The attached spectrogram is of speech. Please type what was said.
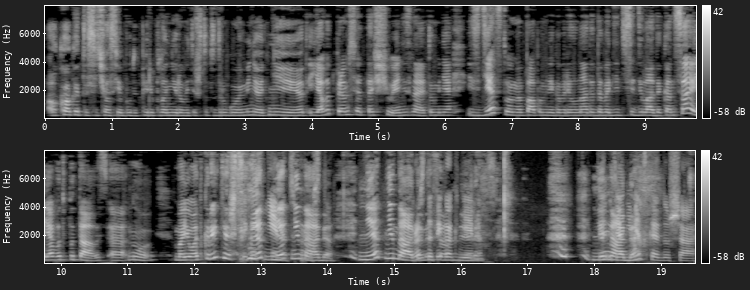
а как это сейчас я буду перепланировать и что-то другое менять? Нет. И я вот прям себя тащу. Я не знаю, это у меня из детства мой папа мне говорил, надо доводить все дела до конца, и я вот пыталась. А, ну, мое открытие, что ты нет, нет, не просто. надо. Нет, не надо. Просто ты как деле. немец. Не ты, надо. У тебя немецкая душа,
